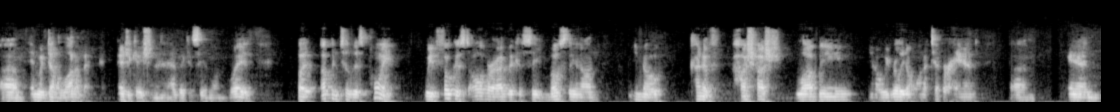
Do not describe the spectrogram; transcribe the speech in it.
um, and we've done a lot of education and advocacy along the way. But up until this point, we've focused all of our advocacy mostly on, you know, kind of hush hush lobbying. You know, we really don't want to tip our hand, um, and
